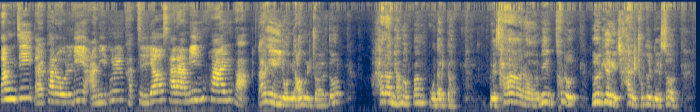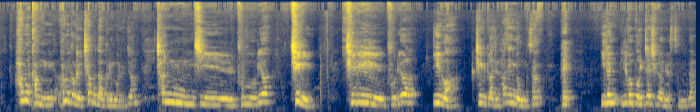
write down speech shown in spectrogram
땅지 날카로울리 안이불 같을려 사람인 활화 땅의 이름이 아무리 좋아도 사람이 한번 못했다. 그 사람이 서로 의견이 잘 조절돼서 화목함, 화목함이 최고다 그런 말이죠. 천시 부려 지리, 지리 부려 인화. 지금까지 사생명상 177번째 시간이었습니다.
